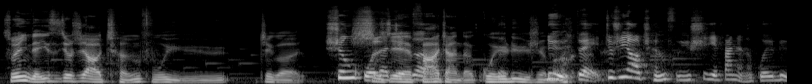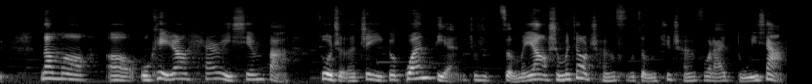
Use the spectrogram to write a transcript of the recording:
所以你的意思就是要臣服于这个生活的世界发展的规律，是吗？对，就是要臣服于世界发展的规律。那么，呃，我可以让 Harry 先把作者的这一个观点，就是怎么样，什么叫臣服，怎么去臣服，来读一下。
